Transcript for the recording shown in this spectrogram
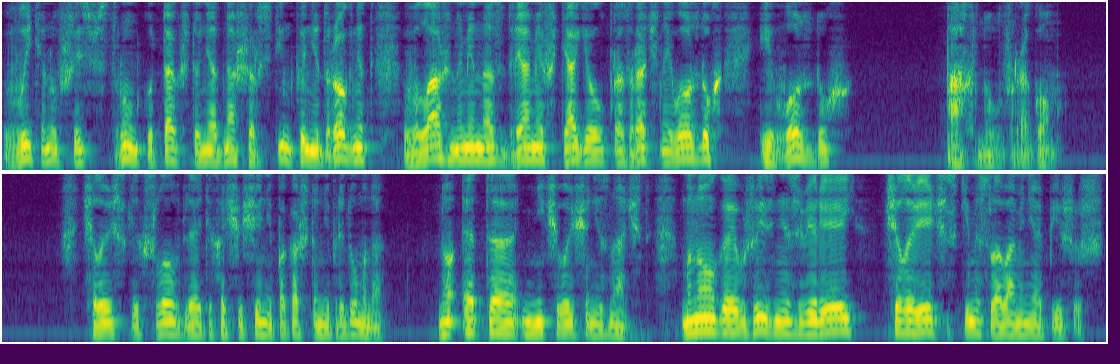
вытянувшись в струнку так, что ни одна шерстинка не дрогнет, влажными ноздрями втягивал прозрачный воздух, и воздух пахнул врагом. Человеческих слов для этих ощущений пока что не придумано. Но это ничего еще не значит. Многое в жизни зверей человеческими словами не опишешь.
